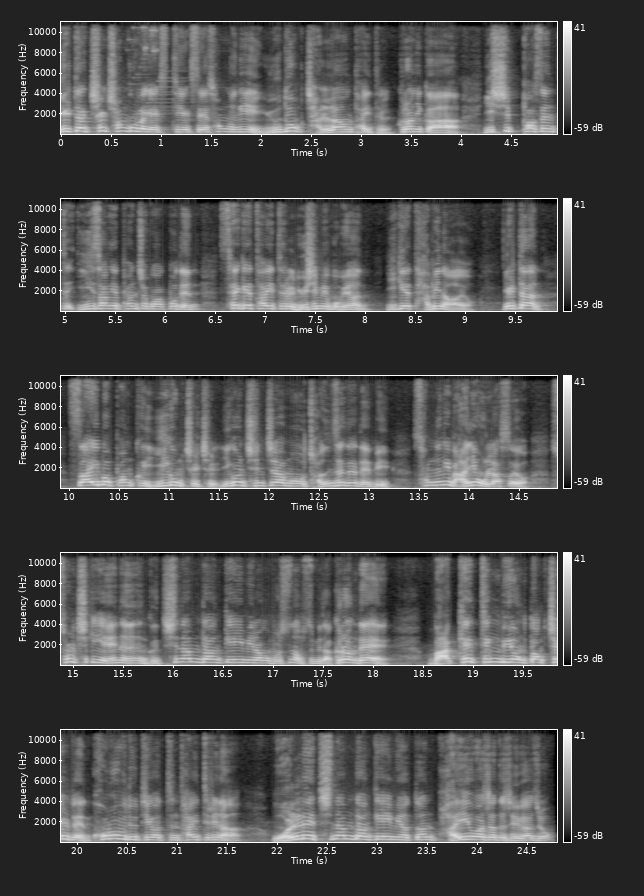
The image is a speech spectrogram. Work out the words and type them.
일단 7900XTX의 성능이 유독 잘 나온 타이틀 그러니까 이 10% 이상의 편차가 확보된 세개 타이틀을 유심히 보면 이게 답이 나와요. 일단 사이버펑크 2077 이건 진짜 뭐 전 세대 대비 성능이 많이 올랐어요. 솔직히 얘는 그 친함당 게임이라고 볼 수는 없습니다. 그런데 마케팅 비용 떡칠된 콜 오브 듀티 같은 타이틀이나 원래 친함당 게임이었던 바이오 하자드 제외하죠.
